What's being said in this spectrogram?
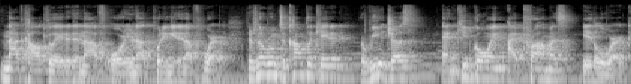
not calculated enough or you're not putting in enough work. There's no room to complicate it, readjust, and keep going. I promise it'll work.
